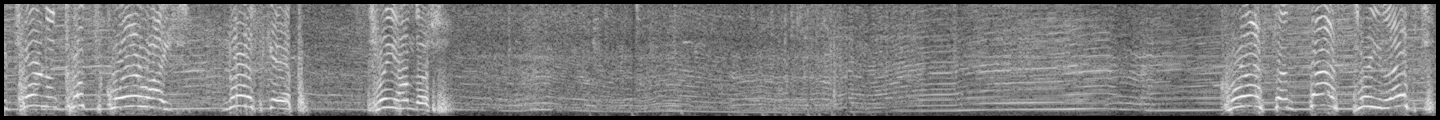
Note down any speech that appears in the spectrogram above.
and turn and cut square right no escape. 300. Crest and fast three left.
